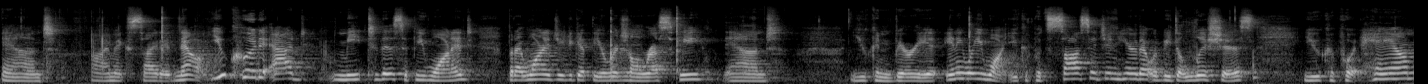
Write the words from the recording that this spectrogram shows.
And I'm excited. Now, you could add meat to this if you wanted, but I wanted you to get the original recipe and you can vary it any way you want. You could put sausage in here, that would be delicious. You could put ham.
